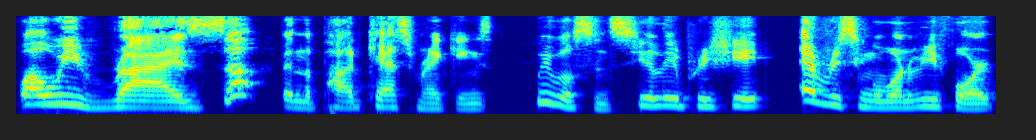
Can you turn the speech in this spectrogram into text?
while we rise up in the podcast rankings. We will sincerely appreciate every single one of you for it.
